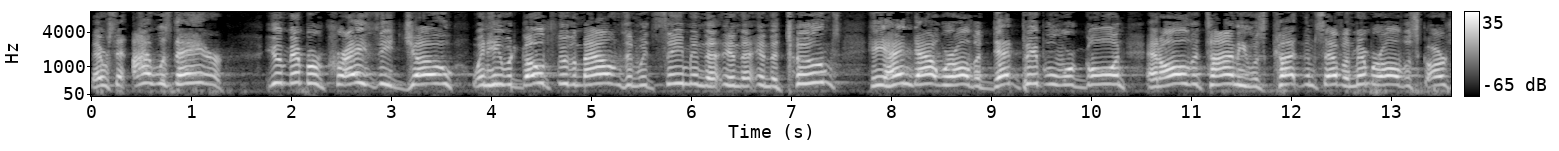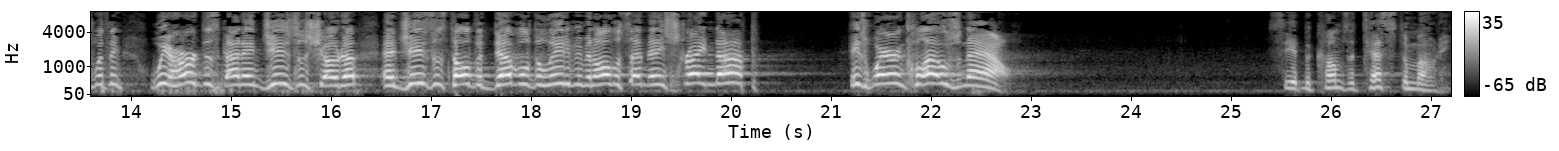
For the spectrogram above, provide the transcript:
They were saying, I was there. You remember crazy Joe when he would go through the mountains and would see him in the, in the, in the tombs? He hanged out where all the dead people were going and all the time he was cutting himself. Remember all the scars with him? We heard this guy named Jesus showed up and Jesus told the devil to leave him and all of a sudden man, he straightened up. He's wearing clothes now. See, it becomes a testimony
